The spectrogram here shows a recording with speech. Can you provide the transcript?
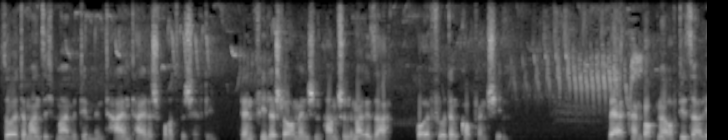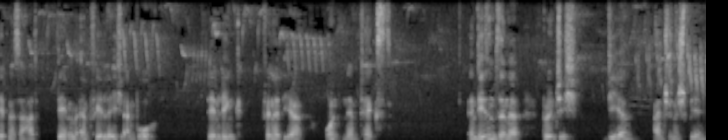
sollte man sich mal mit dem mentalen Teil des Sports beschäftigen. Denn viele schlaue Menschen haben schon immer gesagt, Golf wird im Kopf entschieden. Wer keinen Bock mehr auf diese Erlebnisse hat, dem empfehle ich ein Buch. Den Link findet ihr unten im Text. In diesem Sinne wünsche ich dir ein schönes Spiel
